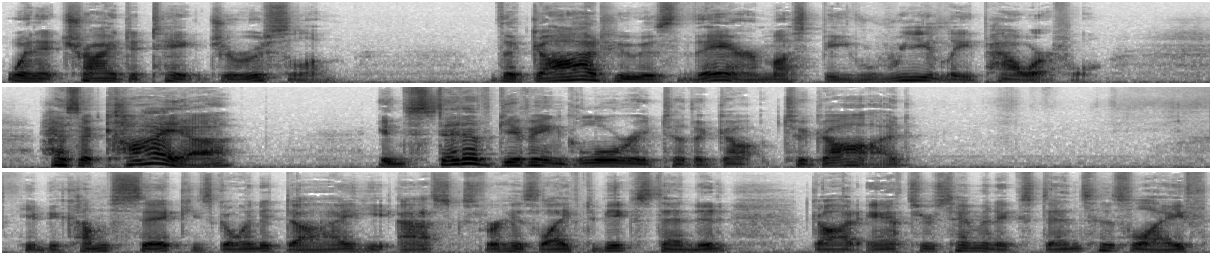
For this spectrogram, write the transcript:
when it tried to take Jerusalem. The God who is there must be really powerful. Hezekiah, instead of giving glory to the God, to God, he becomes sick, he's going to die, he asks for his life to be extended. God answers him and extends his life.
